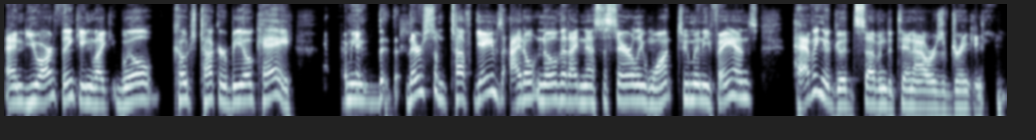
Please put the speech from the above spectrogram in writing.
and you are thinking, like, will Coach Tucker be okay? I mean, th- there's some tough games. I don't know that I necessarily want too many fans having a good seven to 10 hours of drinking.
